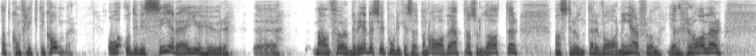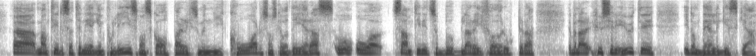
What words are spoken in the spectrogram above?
att konflikter kommer. Och, och det vi ser är ju hur eh, man förbereder sig på olika sätt. Man avväpnar soldater, man struntar i varningar från generaler Eh, man tillsätter en egen polis, man skapar liksom en ny kår som ska vara deras och, och, samtidigt så bubblar det i förorterna. Jag menar, hur ser det ut i, i de belgiska,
